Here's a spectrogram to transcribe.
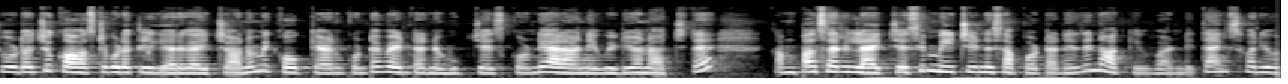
చూడొచ్చు కాస్ట్ కూడా క్లియర్గా ఇచ్చాను. మీకు ఓకే అనుకుంటే వెంటనే బుక్ చేసుకోండి. అలానే వీడియో నచ్చితే కంపల్సరీ లైక్ చేసి మీ చిన్న సపోర్ట్ అనేది నాకు ఇవ్వండి. థ్యాంక్స్ ఫర్ యువర్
